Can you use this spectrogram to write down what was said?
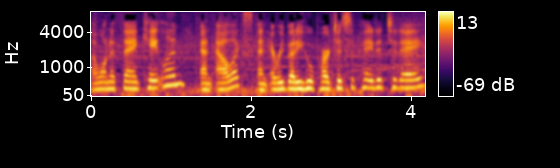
I want to thank Caitlin and Alex and everybody who participated today.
